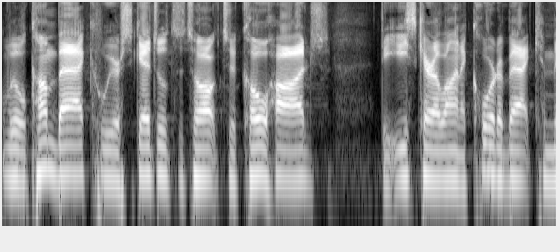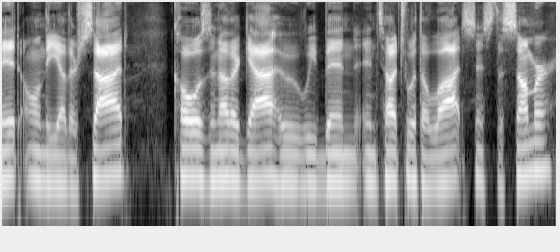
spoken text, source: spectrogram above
We'll come back. We are scheduled to talk to Cole Hodge, the East Carolina quarterback commit on the other side. Cole is another guy who we've been in touch with a lot since the summer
